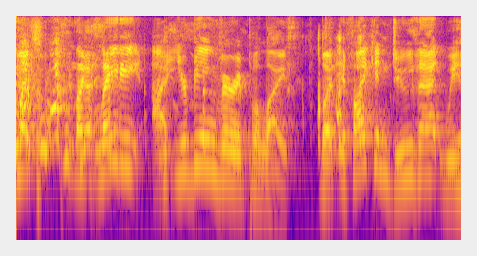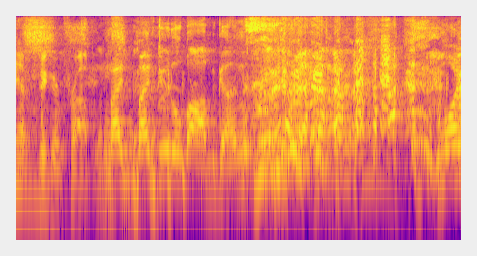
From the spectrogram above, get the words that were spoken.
like, like, lady, uh, you're being very polite. But if I can do that, we have bigger problems. My, my doodle bob gun. moi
